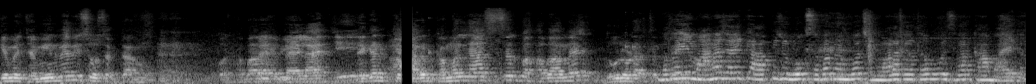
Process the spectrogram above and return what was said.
कि मैं ज़मीन में भी सो सकता हूँ और हवा में भी। लेकिन कमलनाथ सिर्फ़ हवा में धूल उड़ा सकते मतलब ये माना जाए कि आपकी जो लोकसभा का अनुभव छिंदवाड़ा का था वो इस बार काम आएगा।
